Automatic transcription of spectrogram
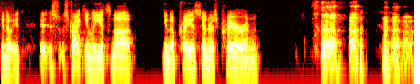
You know, it, it strikingly, it's not, you know, pray a sinner's prayer and. no,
